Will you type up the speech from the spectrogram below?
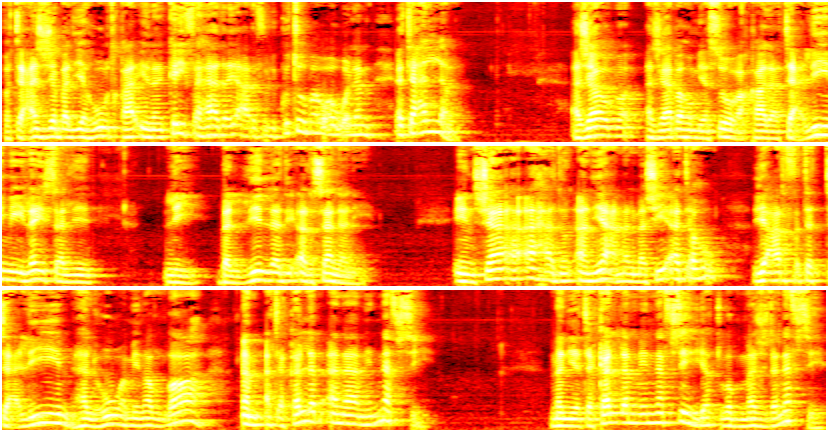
فتعجب اليهود قائلا كيف هذا يعرف الكتب وهو لم يتعلم؟ أجاب أجابهم يسوع قال تعليمي ليس لي, لي بل للذي أرسلني. إن شاء أحد أن يعمل مشيئته يعرف التعليم هل هو من الله أم أتكلم أنا من نفسي؟ من يتكلم من نفسه يطلب مجد نفسه.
